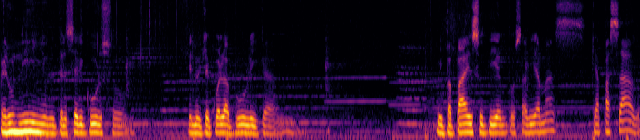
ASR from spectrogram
Pero un niño de tercer curso en nuestra escuela pública, mi papá en su tiempo sabía más. ¿Qué ha pasado?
